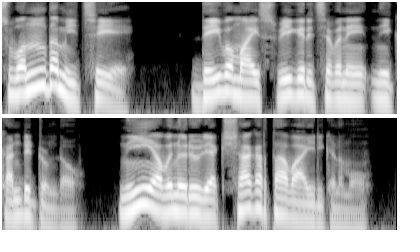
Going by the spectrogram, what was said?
സ്വന്തം ഇച്ഛയെ ദൈവമായി സ്വീകരിച്ചവനെ നീ കണ്ടിട്ടുണ്ടോ? നീ അവനൊരു രക്ഷാകർത്താവായിരിക്കണമോ?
